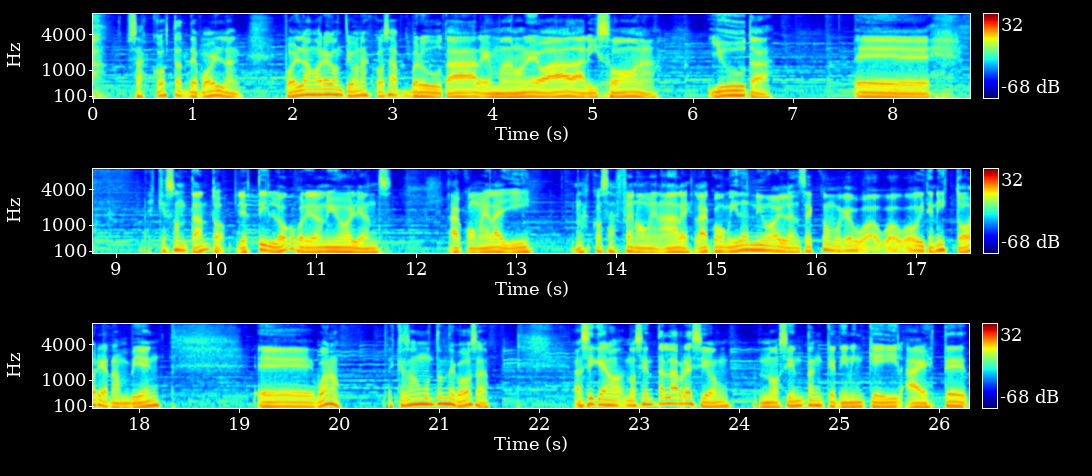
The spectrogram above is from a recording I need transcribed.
esas costas de Portland. Portland, Oregon tiene unas cosas brutales, mano. Nevada, Arizona, Utah. Eh, es que son tantos. Yo estoy loco por ir a New Orleans a comer allí. Unas cosas fenomenales. La comida en New Orleans es como que wow, wow, wow. Y tiene historia también. Eh, bueno, es que son un montón de cosas. Así que no, sientan la presión, no sientan que tienen que ir a este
